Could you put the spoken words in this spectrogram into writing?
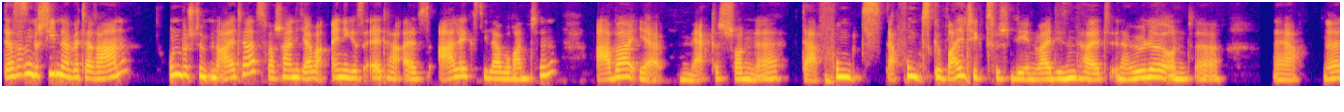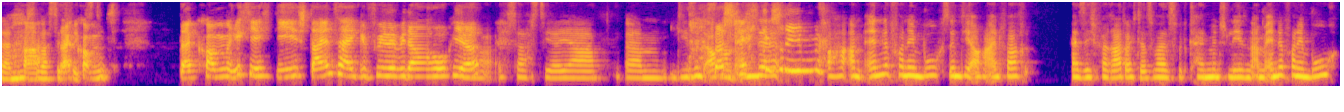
Das ist ein geschiedener Veteran, unbestimmten Alters, wahrscheinlich aber einiges älter als Alex, die Laborantin. Aber ihr merkt es schon, ne? da funkt's, da funkt's gewaltig zwischen denen, weil die sind halt in der Höhle und äh, naja, ne, dann nimmst du, was du da kriegst. Kommt, da kommen richtig die Steinzeitgefühle wieder hoch hier. Ja, ich sag's dir, ja. Ähm, die sind auch am Ende, oh, am Ende von dem Buch sind die auch einfach, also ich verrate euch das, weil es wird kein Mensch lesen. Am Ende von dem Buch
